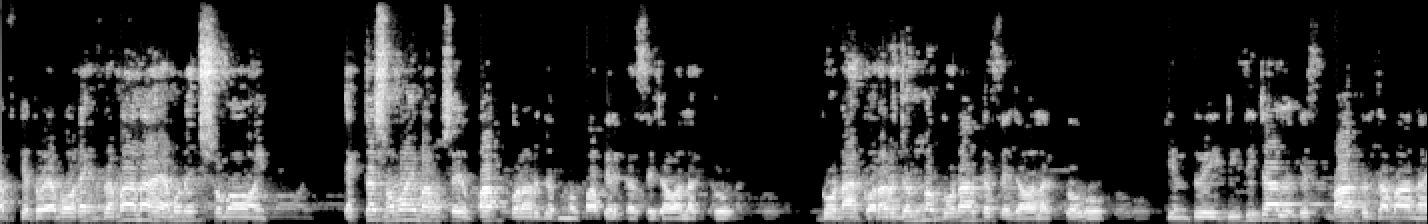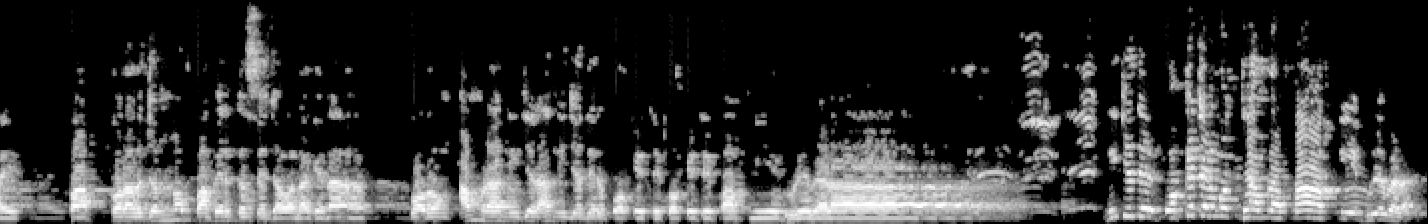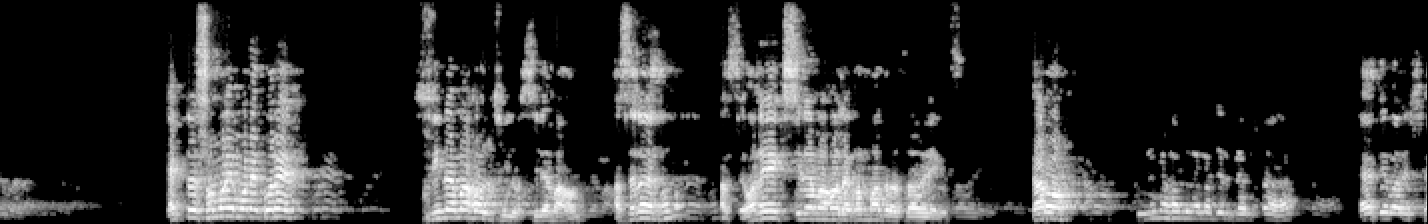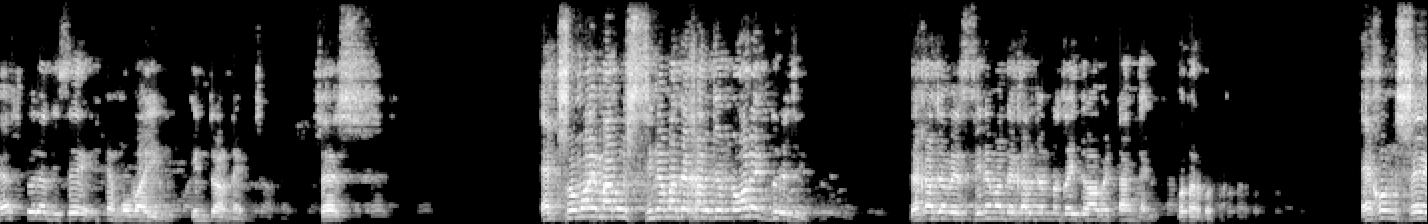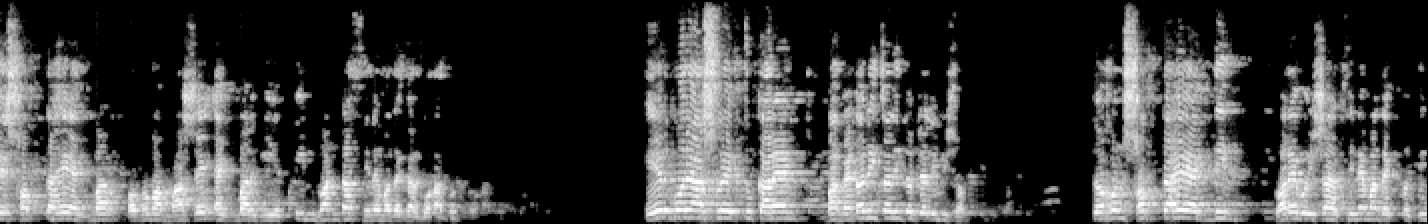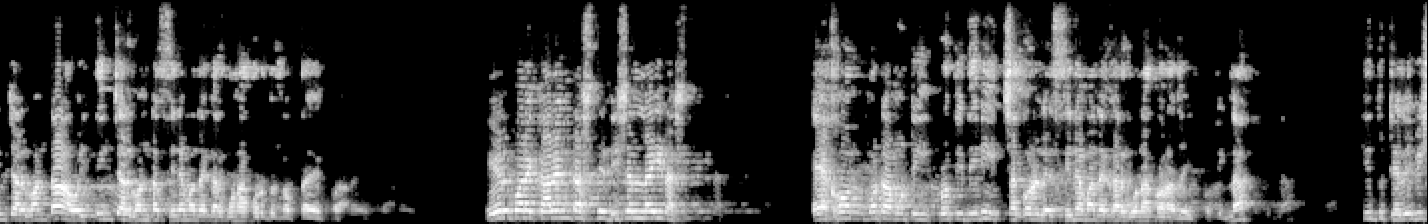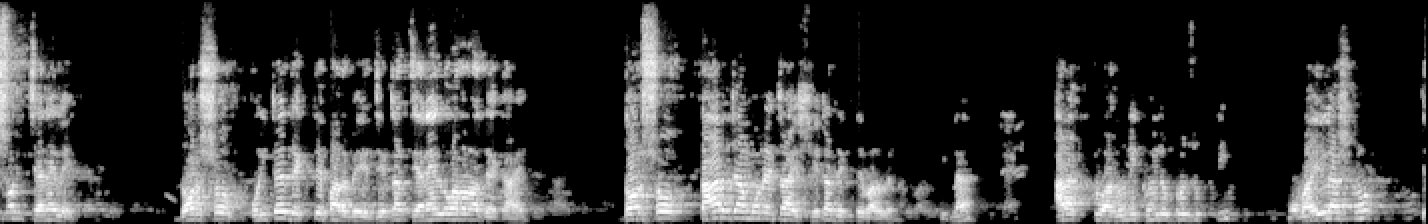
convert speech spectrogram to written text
আজকে তো এমন এক জামানা, এমন এক সময়। একটা সময় মানুষের পাপ করার জন্য পাপের কাছে যাওয়া লাগতো। গোনা করার জন্য গোনার কাছে যাওয়া লাগতো। কিন্তু এই ডিজিটাল স্মার্ট জামানায় পাপ করার জন্য পাপের কাছে যাওয়া লাগে না। বরং আমরা নিজেরা নিজেদের পকেটে পকেটে পাপ নিয়ে ঘুরে বেড়া নিজেদের পকেটের মধ্যে আমরা পাপ নিয়ে ঘুরে বেড়াই। একটা সময় মনে করেন সিনেমা হল ছিল, সিনেমা হল। আছে না এখন? আছে। অনেক সিনেমা হল এখন মাদ্রাসা হয়ে গেছে। কারণ সিনেমা হল ওয়ালাদের ব্যবসা একেবারে শেষ করে দিছে মোবাইল, ইন্টারনেট। শেষ। এক সময় মানুষ সিনেমা দেখার জন্য অনেক দূরে যেত। দেখা যাবে সিনেমা দেখার জন্য যাইতে হবে টাঙ্গাই কথার কথা। এখন সে সপ্তাহে একবার অথবা মাসে একবার গিয়ে তিন ঘণ্টা সিনেমা দেখার গোনা করত। এরপরে আসলো একটু কারেন্ট বা ব্যাটারি চালিত টেলিভিশন তখন সপ্তাহে একদিন ঘরে বৈশা সিনেমা দেখতো তিন চার ঘণ্টা, ওই তিন চার ঘণ্টা সিনেমা দেখার গোনা করতো সপ্তাহে একবার। এরপরে কারেন্ট আসতে ডিসেল লাইন আসছে। এখন মোটামুটি প্রতিদিনই ইচ্ছা করলে সিনেমা দেখার গোনা করা যাইত, ঠিক না? কিন্তু টেলিভিশন চ্যানেলে দর্শক ওইটা দেখতে পারবে যেটা চ্যানেল ওয়ালারা দেখায়। দর্শক তার যা মনে চায় সেটা দেখতে পারবে না, ঠিক না? আর একটু আধুনিক হইল প্রযুক্তি, মোবাইল আসলো,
